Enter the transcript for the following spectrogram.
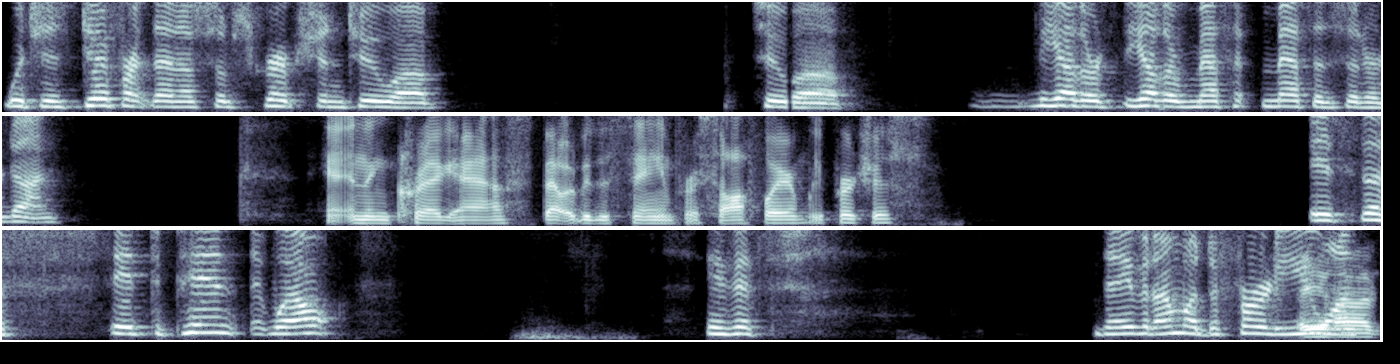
which is different than a subscription to a, to a, the other, the other method, methods that are done. And then Craig asked, that would be the same for software we purchase? It's the, s- it depend, well, if it's, David, I'm gonna defer to you on,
